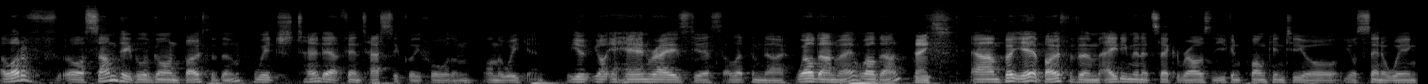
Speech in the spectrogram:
a lot of, or some people have gone both of them, which turned out fantastically for them on the weekend. You got your hand raised, yes, I'll let them know. Well done, mate. Well done. Thanks. Um, but yeah, both of them 80 minute second rows that you can plonk into your, your center wing.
